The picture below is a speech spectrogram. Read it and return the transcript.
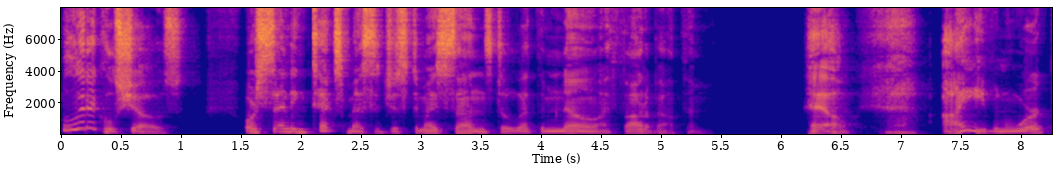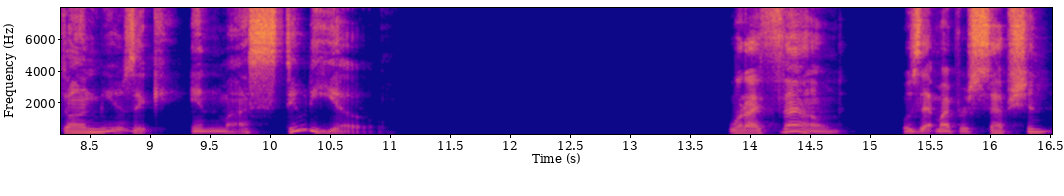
political shows or sending text messages to my sons to let them know I thought about them. Hell, I even worked on music in my studio. What I found was that my perception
